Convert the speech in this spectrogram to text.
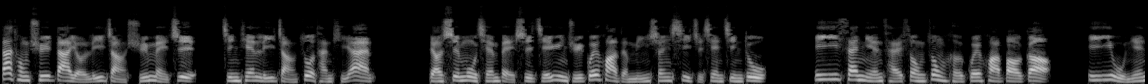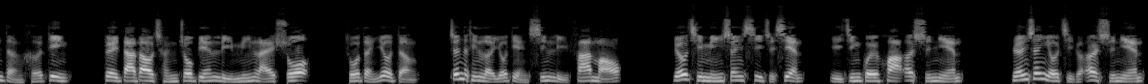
大同区大有里长徐美智今天里长座谈提案，表示目前北市捷运局规划的民生系指线进度，一一三年才送综合规划报告，一一五年等核定，对大道城周边里民来说，左等右等，真的听了有点心里发毛。尤其民生系指线已经规划二十年，人生有几个二十年？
